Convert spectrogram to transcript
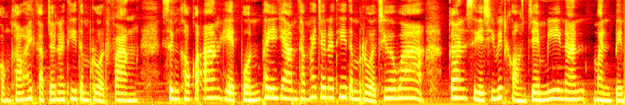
ของเขาให้กับเจ้าหน้าที่ตำรวจฟัง ซึ่งเขาก็อ้างเหตุผลพยายามทำให้เจ้าหน้าที่ตำรวจเชื่อว่า การเสียชีวิตของเจมี่นั้นมันเป็น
